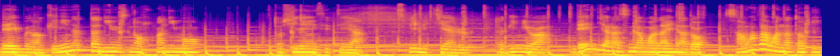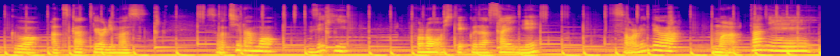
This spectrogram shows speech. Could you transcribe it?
デイブの気になったニュースの他にも都市伝説やスピリチュアル時にはデンジャラスな話題など様々なトピックを扱っております。そちらもぜひフォローしてくださいね。それではまたね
